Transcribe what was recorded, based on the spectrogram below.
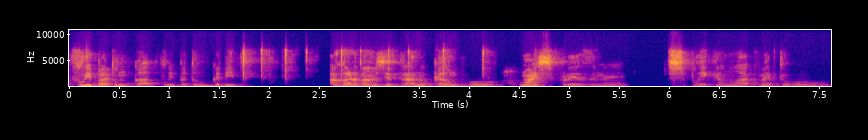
Flipa-te um bocado, flipa-te um bocadito. Agora vamos entrar no campo mais surpresa, né? Explica-me lá como é que tu.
